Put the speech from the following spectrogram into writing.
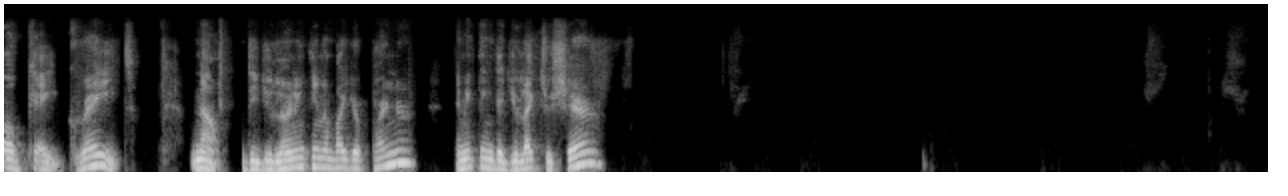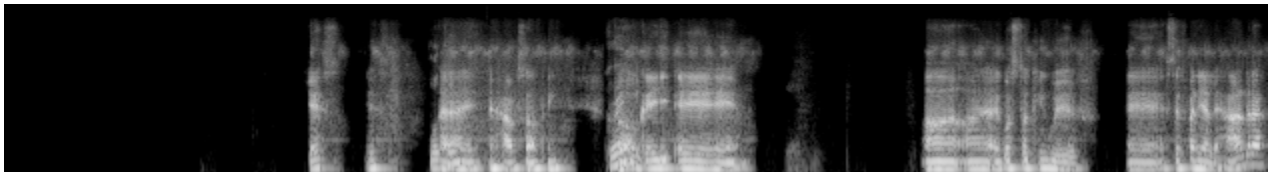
Okay, great. Now, did you learn anything about your partner? Anything that you like to share? Yes, yes. Okay. I, I have something. Great. Okay. Uh, uh, I was talking with uh, Stephanie Alejandra.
